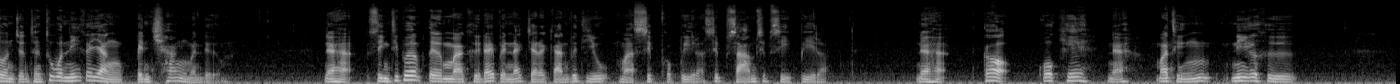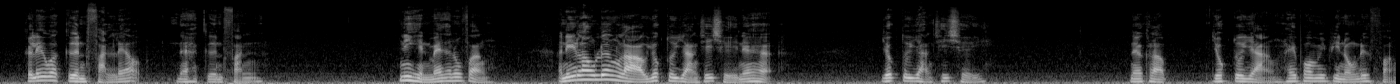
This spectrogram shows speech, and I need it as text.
ต้นจนถึงทุกวันนี้ก็ยังเป็นช่างเหมือนเดิมนะฮะสิ่งที่เพิ่มเติมมาคือได้เป็นนักจัดการวิทยุมา 10 กว่าปีแล้ว 13 14 ปีแล้วนะฮะก็โอเคนะมาถึงนี่ก็คือเขาเรียกว่าเกินฝันแล้วนะฮะเกินฝัน นี่เห็นไหมท่านผู้ฟัง อันนี้เล่าเรื่องราวยกตัวอย่างเฉยๆนะฮะยกตัวอย่างเฉยๆนะครับ ยกตัวอย่างให้พ่อแม่พี่น้องได้ฟัง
